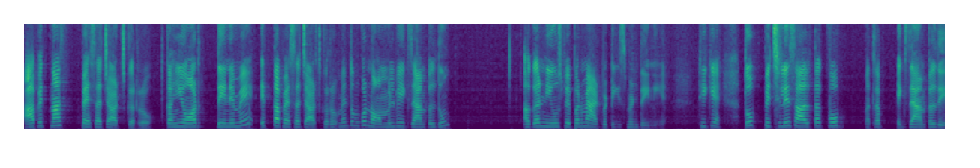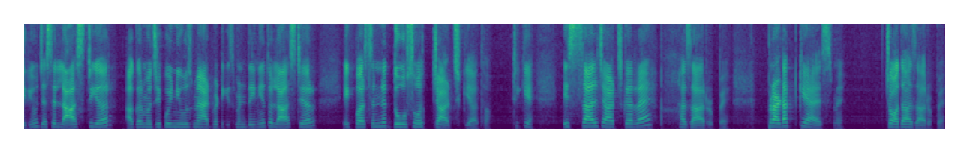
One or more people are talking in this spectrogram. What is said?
आप इतना पैसा चार्ज कर रहे हो, कहीं और देने में इतना पैसा चार्ज कर रहे हो। मैं तुमको नॉर्मल भी एग्ज़ाम्पल दूँ, अगर न्यूज़पेपर में एडवर्टीजमेंट देनी है, ठीक है? तो पिछले साल तक वो मतलब एग्ज़ाम्पल दे रही हूँ, जैसे लास्ट ईयर अगर मुझे कोई न्यूज़ में एडवर्टीजमेंट देनी है तो लास्ट ईयर एक पर्सन ने 200 चार्ज किया था, ठीक है? इस साल चार्ज कर रहा है हज़ार रुपए। प्रोडक्ट क्या है इसमें? चौदह हज़ार रुपए।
